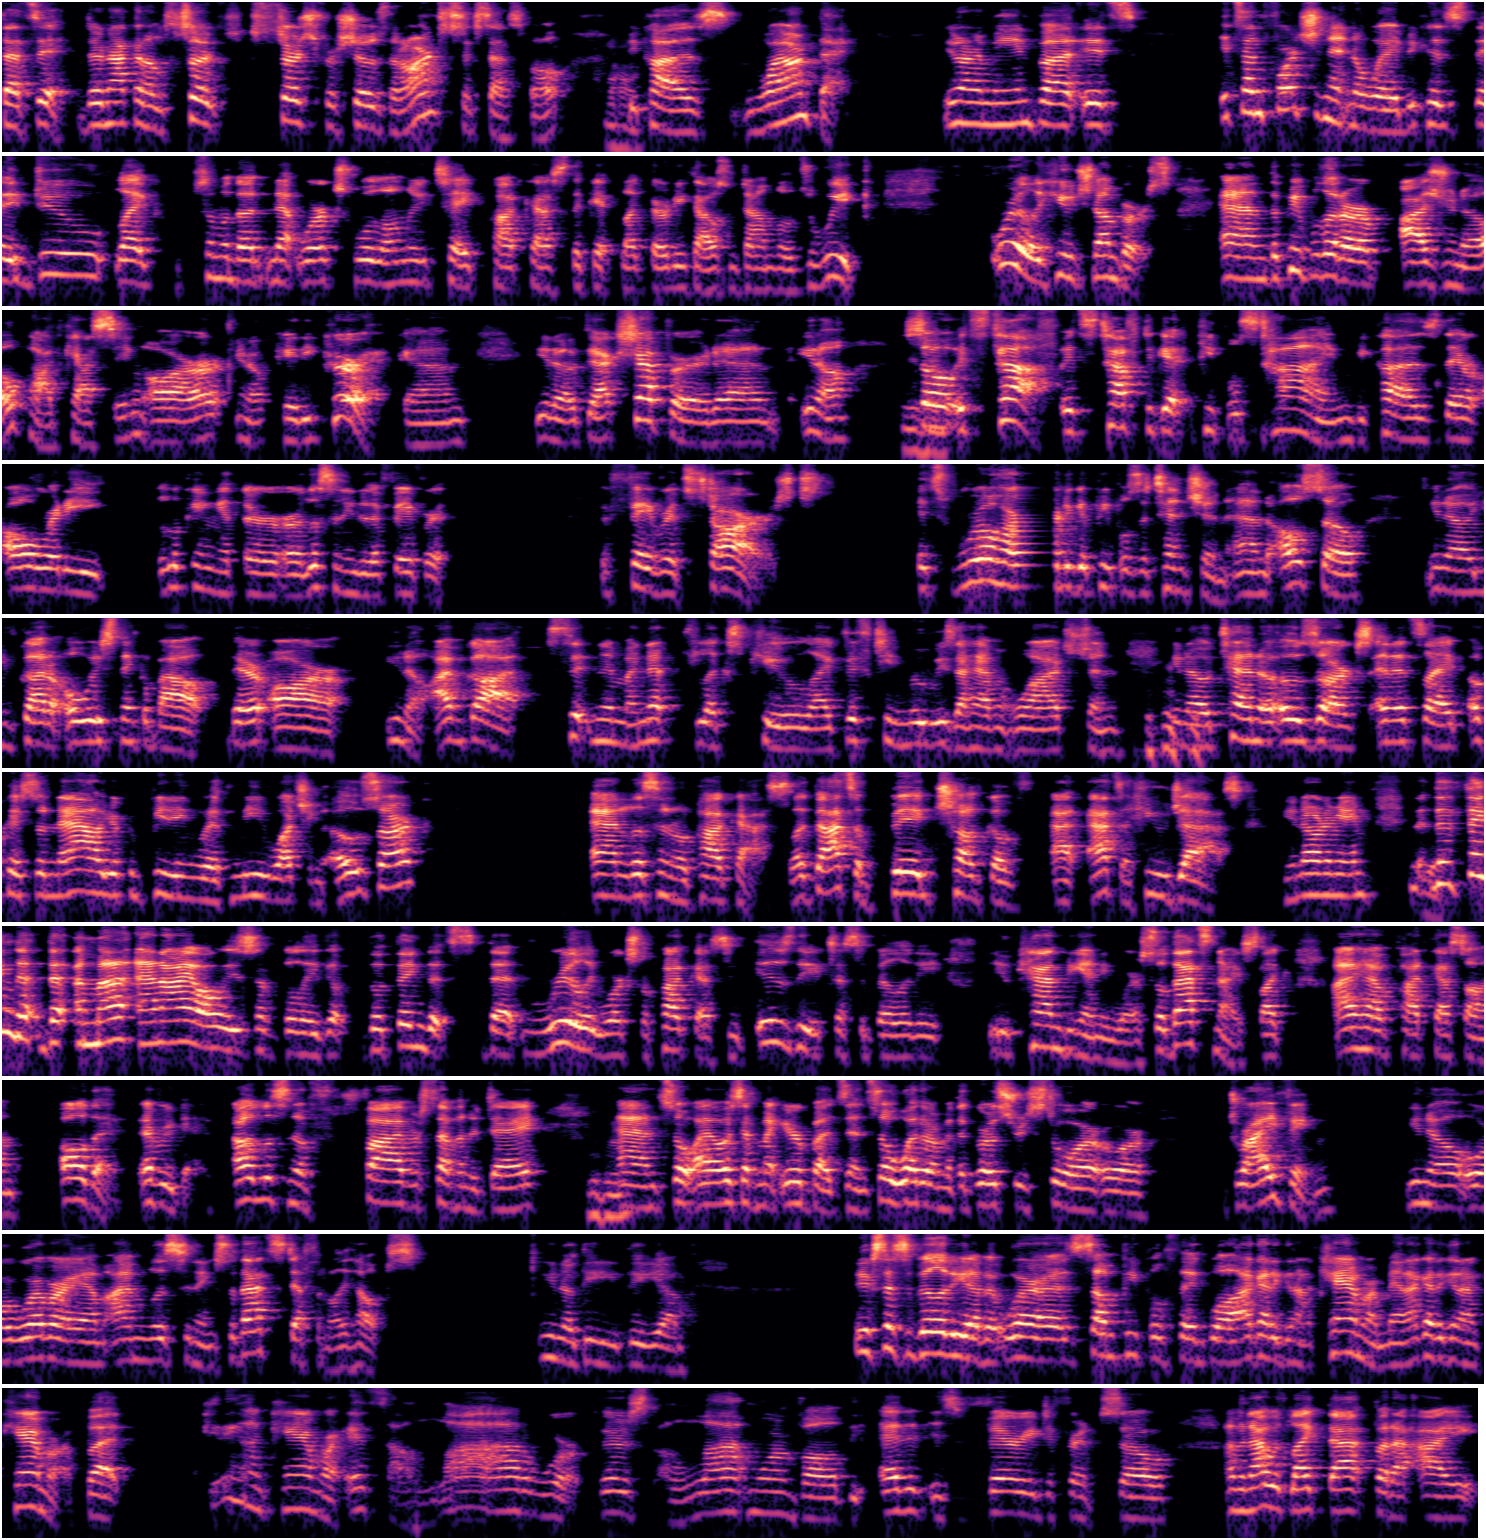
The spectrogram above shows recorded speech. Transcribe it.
That's it. They're not going to search search for shows that aren't successful uh-huh. because why aren't they? You know what i mean? But it's it's unfortunate in a way because they do like some of the networks will only take podcasts that get like 30,000 downloads a week. Really huge numbers. And the people that are, as you know, podcasting are, you know, Katie Couric and, you know, Dax Shepard and, you know, mm-hmm. so it's tough. It's tough to get people's time because they're already looking at their or listening to their favorite their favorite stars. It's real hard to get people's attention. And also, you know, you've got to always think about there are you know, I've got sitting in my Netflix queue like 15 movies I haven't watched and, you know, 10 Ozarks. And it's like, okay, so now you're competing with me watching Ozark and listen to a podcast. Like that's a big chunk of, that's a huge ask. You know what I mean? Yeah. The thing that, that and I always have believed that the thing that's that really works for podcasting is the accessibility that you can be anywhere. So that's nice. Like I have podcasts on all day, every day. I'll listen to five or seven a day. Mm-hmm. And so I always have my earbuds in. So whether I'm at the grocery store or driving, you know, or wherever I am, I'm listening. So that's definitely helps. You know, the the um, the accessibility of it. Whereas some people think, well, I got to get on camera, man. I got to get on camera. But getting on camera, it's a lot of work. There's a lot more involved. The edit is very different. So, I mean, I would like that, but I,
